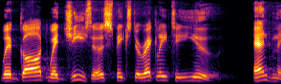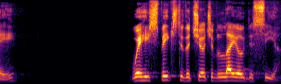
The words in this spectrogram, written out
where God, where Jesus speaks directly to you and me, where he speaks to the church of Laodicea.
